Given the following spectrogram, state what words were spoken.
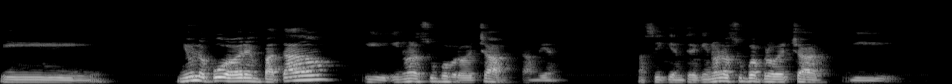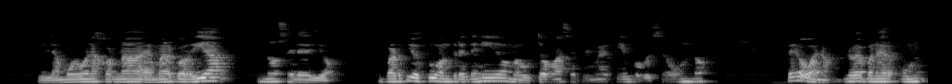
Y uno lo pudo haber empatado y, y, no lo supo aprovechar también. Así que entre que no lo supo aprovechar y, y la muy buena jornada de Marcos Díaz no se le dio. El partido estuvo entretenido, me gustó más el primer tiempo que el segundo, pero bueno, le voy a poner un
